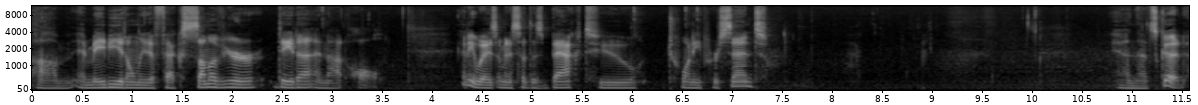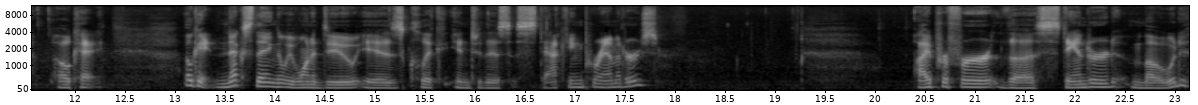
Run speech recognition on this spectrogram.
Um, and maybe it only affects some of your data and not all. Anyways, I'm going to set this back to 20%. And that's good. Okay. Okay, next thing that we want to do is click into this stacking parameters. I prefer the standard mode,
